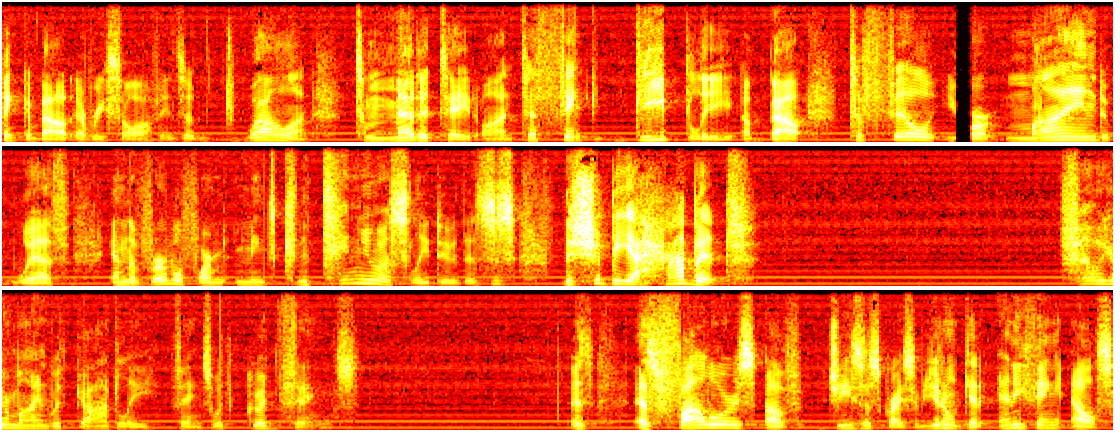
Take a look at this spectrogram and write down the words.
think about every so often, it's to dwell on, to meditate on, to think deeply about, to fill your mind with. And the verbal form means continuously do this. This, this should be a habit. Fill your mind with godly things, with good things. As, as followers of Jesus Christ, if you don't get anything else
